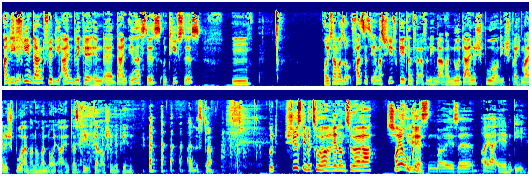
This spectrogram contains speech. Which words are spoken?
Andi, vielen Dank für die Einblicke in äh, dein Innerstes und Tiefstes. Mm, und ich sag mal so, falls jetzt irgendwas schief geht, dann veröffentlichen wir einfach nur deine Spur und ich spreche meine Spur einfach nochmal neu ein. Das kriege ich dann auch schon irgendwie hin. Alles klar. Gut. Tschüss, liebe Zuhörerinnen und Zuhörer. Tschüss, euer Uke. Mäuse, euer Andy.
